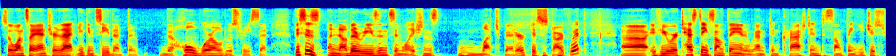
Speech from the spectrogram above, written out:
So once I enter that, you can see that the the whole world was reset. This is another reason simulation's much better to start with. Uh, if you were testing something and it went and crashed into something, you just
